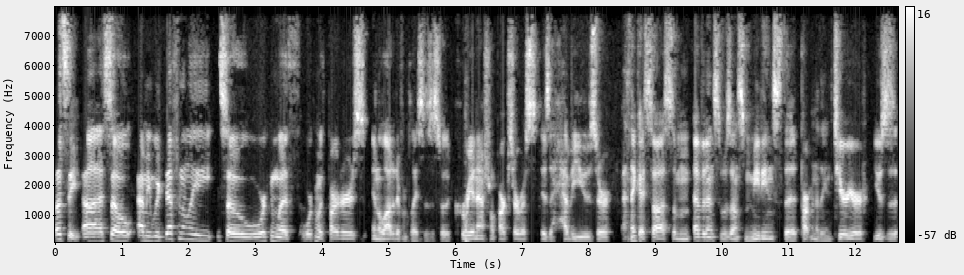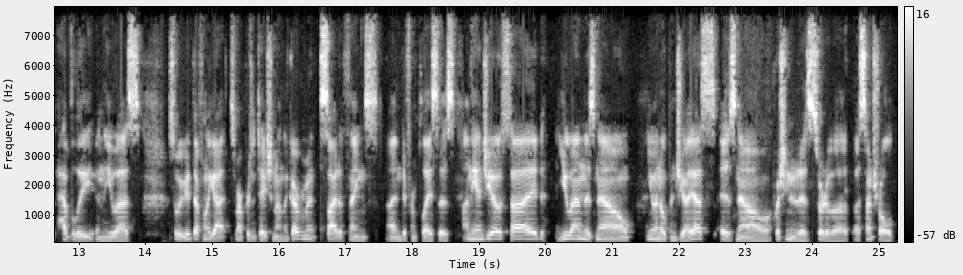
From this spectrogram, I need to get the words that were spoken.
let's see. Uh, so, I mean, we're definitely so we're working with working with partners in a lot of different places. So, the Korea National Park Service is a heavy user. I think I saw some evidence. It was on some meetings. The Department of the Interior uses it heavily in the U.S. So, we've definitely got some representation on the government side of things in different places. On the NGO side, UN is now UN OpenGIS is now pushing it as sort of a, a central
